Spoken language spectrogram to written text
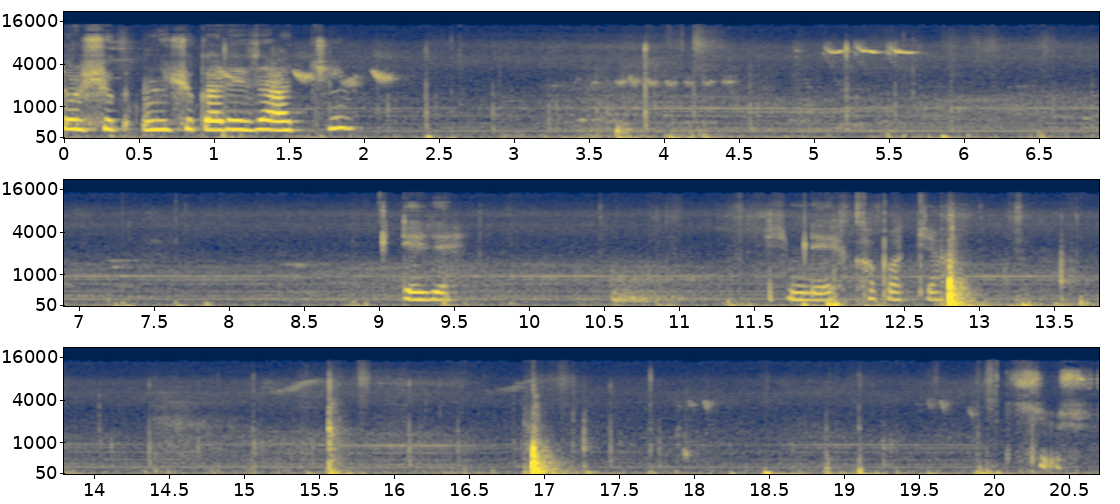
Dur şu şu garajı açayım. Geri. Şimdi kapatacağım. Sür.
